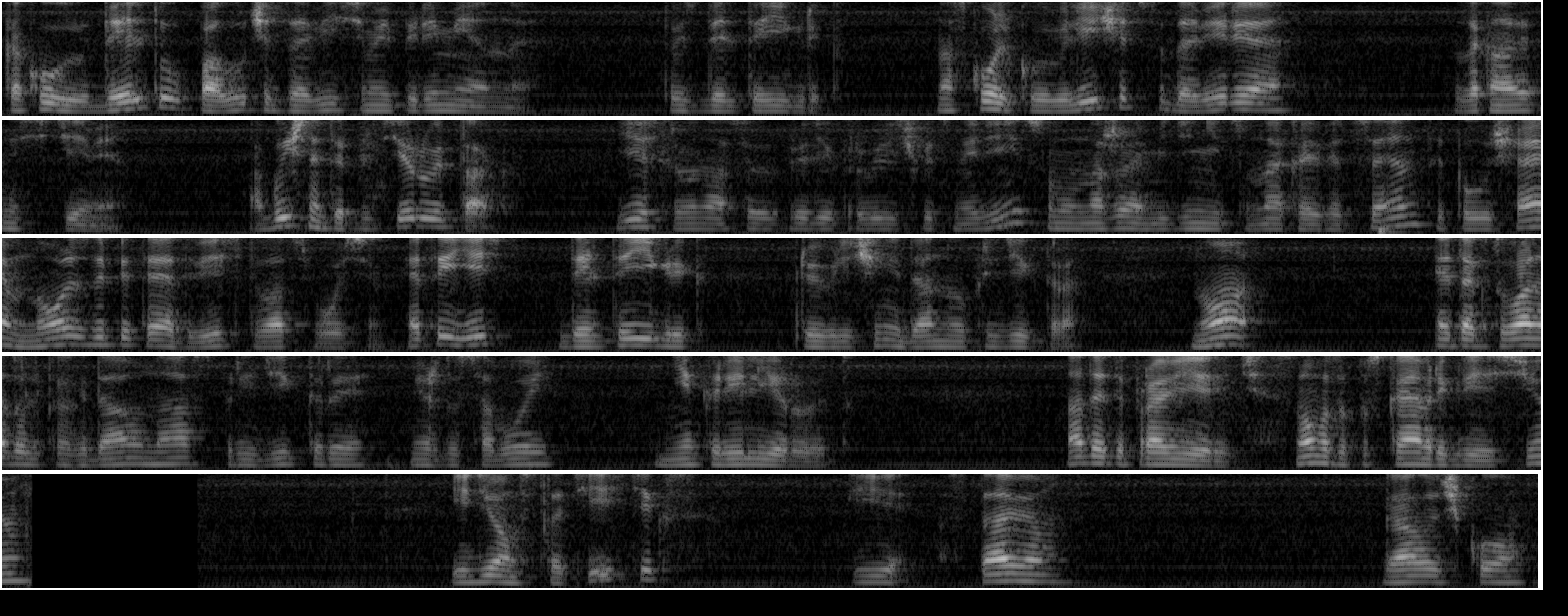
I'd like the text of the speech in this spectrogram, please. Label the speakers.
Speaker 1: какую дельту получит зависимые переменные, то есть дельта y. Насколько увеличится доверие законодательной системе. Обычно интерпретируют так. Если у нас этот предиктор увеличивается на единицу, мы умножаем единицу на коэффициент и получаем 0,228. Это и есть дельта y при увеличении данного предиктора. Но это актуально только когда у нас предикторы между собой не коррелируют. Надо это проверить. Снова запускаем регрессию. Идем в Statistics и ставим галочку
